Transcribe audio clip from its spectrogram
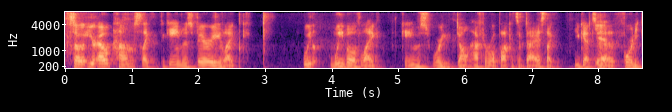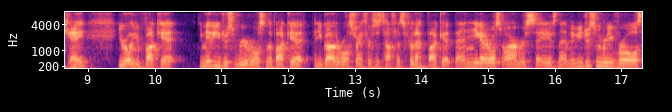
So your outcomes, like the game is very like we we both like games where you don't have to roll buckets of dice. Like you get to Yeah. 40k, you roll your bucket. You maybe you do some rear rolls from the bucket, then you got to roll strength versus toughness for that bucket. Then you got to roll some armor saves, and then maybe you do some re rolls.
